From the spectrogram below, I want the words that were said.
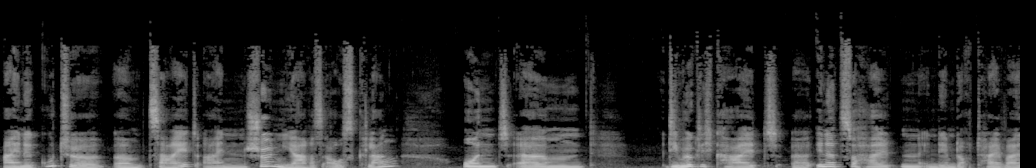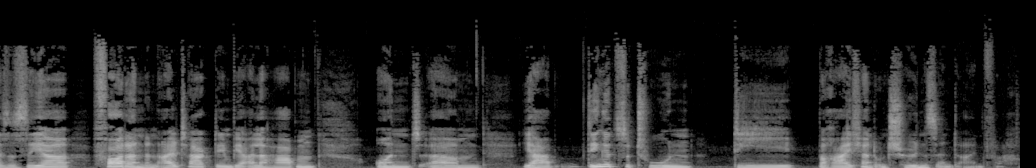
eine gute ähm, Zeit, einen schönen Jahresausklang und ähm, die Möglichkeit, äh, innezuhalten in dem doch teilweise sehr fordernden Alltag, den wir alle haben und ähm, ja, Dinge zu tun, die bereichernd und schön sind einfach.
